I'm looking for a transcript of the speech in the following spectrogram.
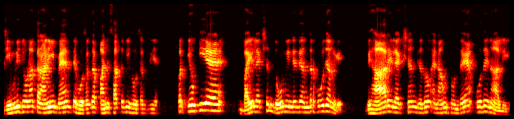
ਜਿਮਨੀ ਚੋਣਾਂ ਕਰਾਣੀ ਪੈਣ ਤੇ ਹੋ ਸਕਦਾ 5-7 ਵੀ ਹੋ ਸਕਦੀ ਹੈ। ਪਰ ਕਿਉਂਕਿ ਇਹ ਬਾਈ ਇਲੈਕਸ਼ਨ 2 ਮਹੀਨੇ ਦੇ ਅੰਦਰ ਹੋ ਜਾਣਗੇ। ਬਿਹਾਰ ਇਲੈਕਸ਼ਨ ਜਦੋਂ ਅਨਾਉਂਸ ਹੁੰਦੇ ਆ, ਉਹਦੇ ਨਾਲ ਹੀ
